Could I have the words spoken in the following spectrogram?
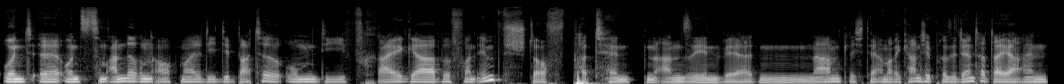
und äh, uns zum anderen auch mal die Debatte um die Freigabe von Impfstoffpatenten ansehen werden. Namentlich der amerikanische Präsident hat da ja einen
